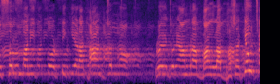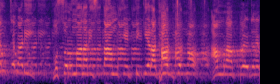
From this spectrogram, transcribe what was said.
মুসলমানিত্ব টিকিয়ে রাখার জন্য প্রয়োজনে আমরা বাংলা ভাষাকেও ছাড়তে পারি। মুসলমান আর ইসলামকে টিকিয়ে রাখার জন্য আমরা প্রয়োজনে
